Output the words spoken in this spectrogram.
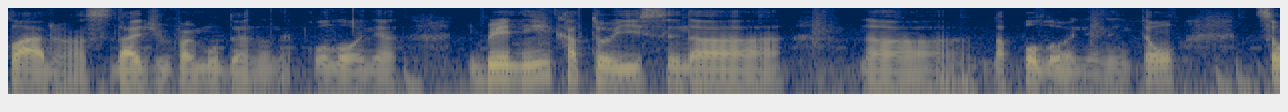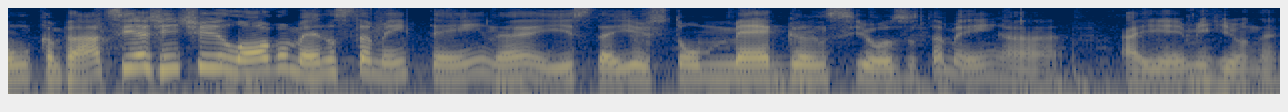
Claro, a cidade vai mudando, né? Colônia em Berlim, Katowice na, na, na Polônia, né? Então, são campeonatos e a gente logo menos também tem, né? E isso daí eu estou mega ansioso também, a, a IM Rio, né?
